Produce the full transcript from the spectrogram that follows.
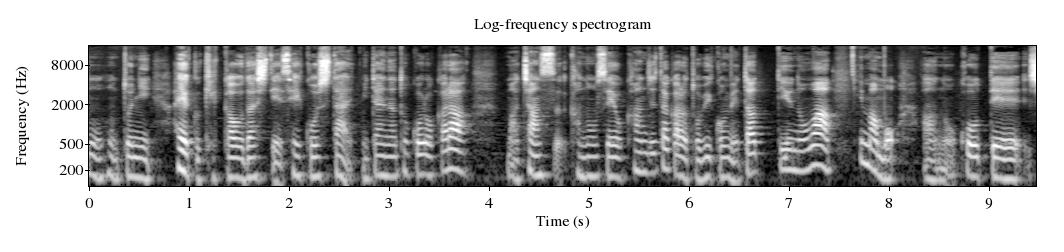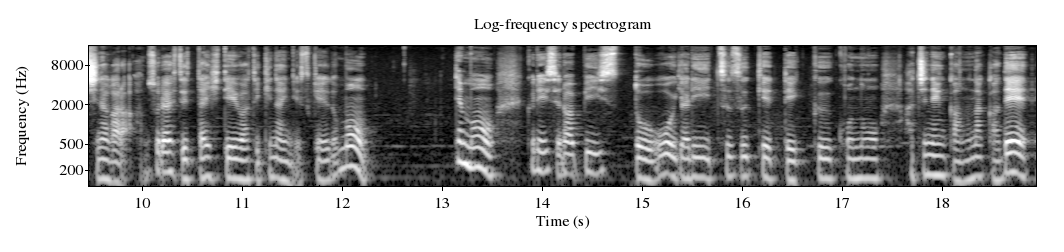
もう本当に早く結果を出して成功したいみたいなところから、まあ、チャンス可能性を感じたから飛び込めたっていうのは今もあの肯定しながらそれは絶対否定はできないんですけれどもでもクレイセラピストをやり続けていくこの8年間の中で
